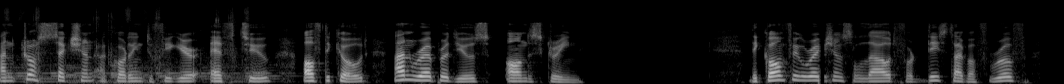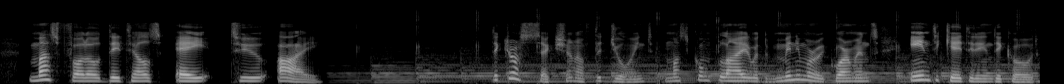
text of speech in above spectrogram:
and cross-section according to figure F2 of the code and reproduced on the screen. The configurations allowed for this type of roof must follow details A to I. The cross-section of the joint must comply with the minimum requirements indicated in the code.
